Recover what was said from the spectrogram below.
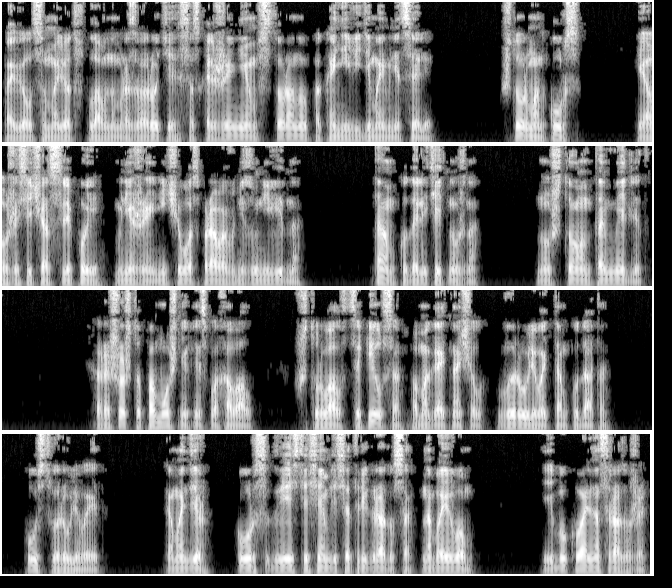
Повел самолет в плавном развороте со скольжением в сторону пока невидимой мне цели. «Штурман, курс!» «Я уже сейчас слепой, мне же ничего справа внизу не видно. Там, куда лететь нужно. Ну что он там медлит?» Хорошо, что помощник не сплоховал. В штурвал вцепился, помогать начал, выруливать там куда-то. Пусть выруливает. Командир, курс 273 градуса, на боевом. И буквально сразу же.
